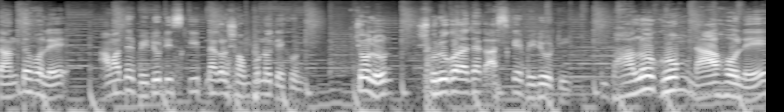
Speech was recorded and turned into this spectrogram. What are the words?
জানতে হলে আমাদের ভিডিওটি স্কিপ না করে সম্পূর্ণ দেখুন। চলুন শুরু করা যাক আজকের ভিডিওটি। ভালো ঘুম না হলে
